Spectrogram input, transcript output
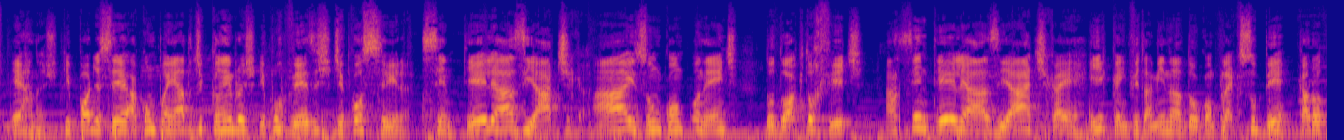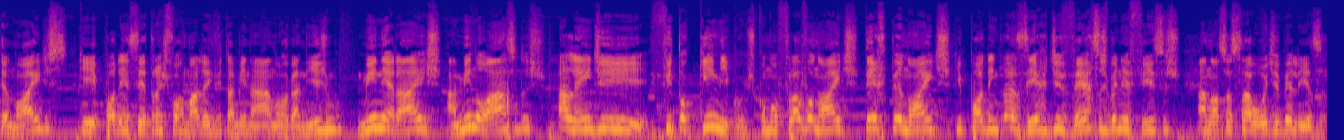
pernas, que pode ser acompanhado de câimbras e por vezes de coceira. Centelha asiática, mais um componente do Dr. Fit. A centelha asiática é rica em vitamina do complexo B, carotenoides, que podem ser transformados em vitamina A no organismo, minerais, aminoácidos, além de fitoquímicos como flavonoides, terpenoides, que podem trazer diversos benefícios à nossa saúde e beleza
